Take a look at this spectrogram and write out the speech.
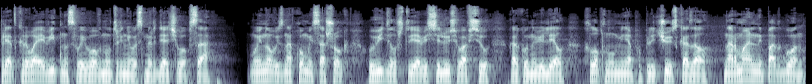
приоткрывая вид на своего внутреннего смердячего пса. Мой новый знакомый Сашок увидел, что я веселюсь вовсю, как он и велел, хлопнул меня по плечу и сказал «Нормальный подгон».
